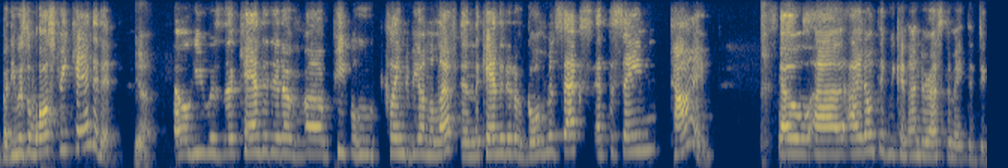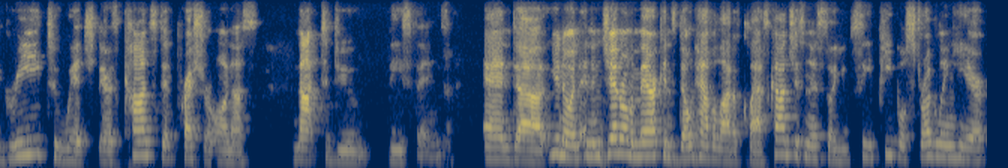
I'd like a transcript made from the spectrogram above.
but he was the Wall Street candidate. Yeah. So he was the candidate of uh, people who claim to be on the left and the candidate of Goldman Sachs at the same time. So uh, I don't think we can underestimate the degree to which there's constant pressure on us not to do these things. And, uh, you know, and, and in general, Americans don't have a lot of class consciousness. So you see people struggling here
